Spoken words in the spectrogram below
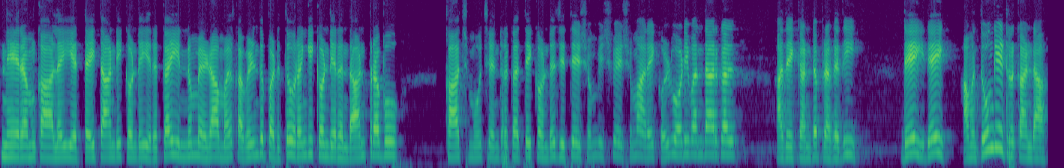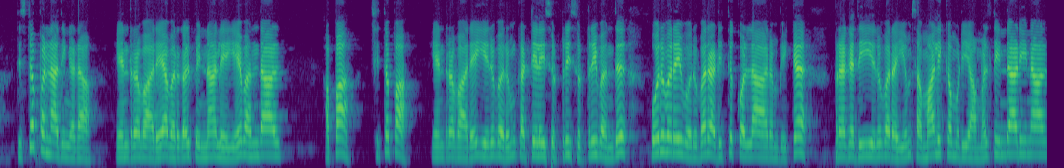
நேரம் காலை எட்டை தாண்டி கொண்டு இருக்க இன்னும் எழாமல் கவிழ்ந்து படுத்து உறங்கிக் கொண்டிருந்தான் பிரபு. காச் மூச் என்று கத்திக்கொண்டு ஜித்தேஷும் விஸ்வேஷும் அறைக்குள் ஓடி வந்தார்கள். அதை கண்ட பிரகதி டேய் டேய் அவன் தூங்கிட்டு இருக்கான்டா. டிஸ்டர்ப் பண்ணாதீங்கடா என்றவாறே அவர்கள் பின்னாலேயே வந்தாள். அப்பா சித்தப்பா என்றவாறே இருவரும் கட்டிலை சுற்றி சுற்றி வந்து ஒருவரை ஒருவர் அடித்து கொள்ள ஆரம்பிக்க பிரகதி இருவரையும் சமாளிக்க முடியாமல் திண்டாடினாள்.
